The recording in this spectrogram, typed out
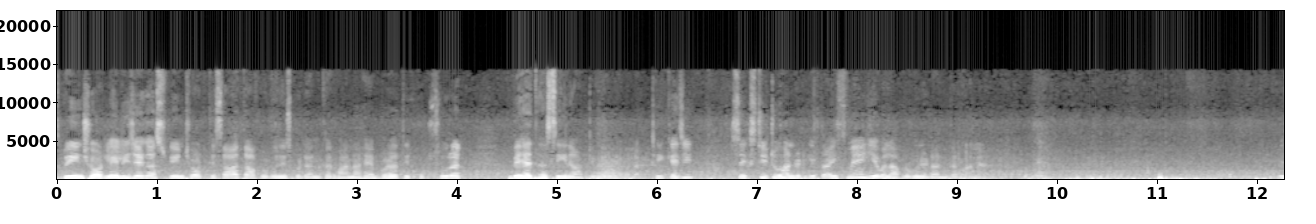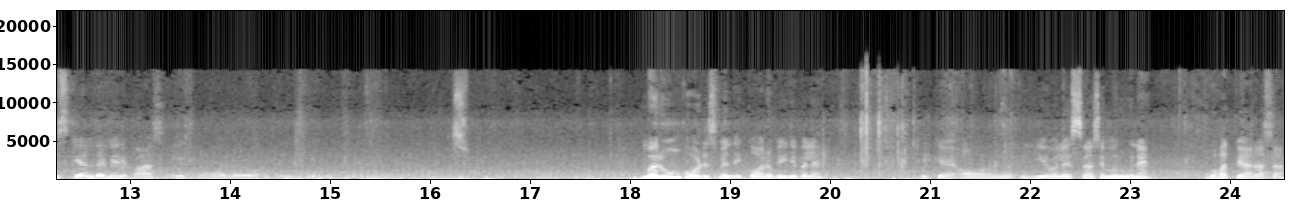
स्क्रीनशॉट ले लीजिएगा। स्क्रीनशॉट के साथ आप लोगों ने इसको डन करवाना है। बहुत ही खूबसूरत, बेहद हसीन आर्टिकल ये वाला, ठीक है जी? सिक्सटी टू हंड्रेड की प्राइस में ये वाला आप लोगों ने डन करवाना है। इसके अंदर मेरे पास एक और आई थिंक मरून कोड इसमें एक और अवेलेबल है, ठीक है? और ये वाला इस तरह से मरून है, बहुत प्यारा सा।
